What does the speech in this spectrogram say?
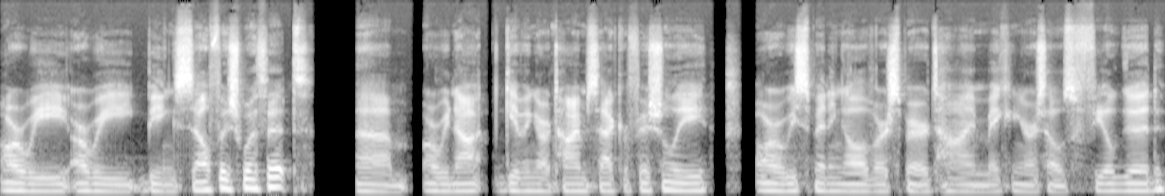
Are we are we being selfish with it? Um, are we not giving our time sacrificially? Are we spending all of our spare time making ourselves feel good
